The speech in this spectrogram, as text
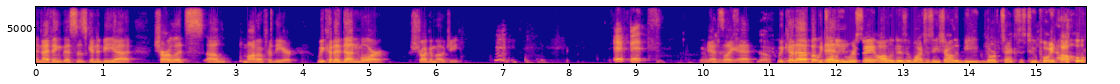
and I think this is going to be uh, Charlotte's uh, motto for the year. We could have done more. Shrug emoji. It fits. That Yeah, it's like, eh, No. we could have, but we didn't. You, we're saying all of this and watch to see Charlotte be North Texas oh. 2.0.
